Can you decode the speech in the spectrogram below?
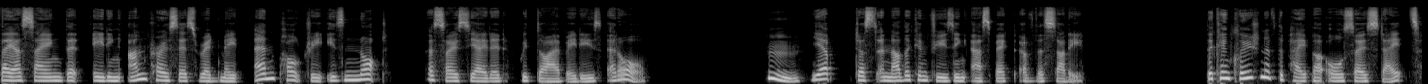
they are saying that eating unprocessed red meat and poultry is not associated with diabetes at all. Hmm, yep, just another confusing aspect of the study. The conclusion of the paper also states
